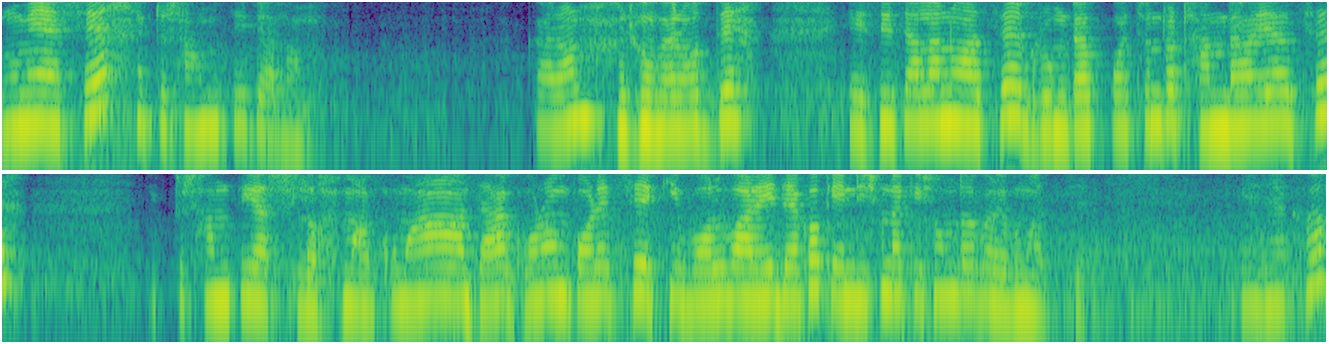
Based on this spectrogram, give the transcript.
রুমে এসে একটু শান্তি পেলাম। কারণ রুমের মধ্যে এসি চালানো আছে রুমটা প্রচণ্ড ঠান্ডা হয়ে আছে। একটু শান্তি আসলো। মা ঘুমা যা গরম পড়েছে, কি বলব? আর এই দেখো ক্যান্ডি কি সুন্দর করে ঘুমাচ্ছে। এই দেখো।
